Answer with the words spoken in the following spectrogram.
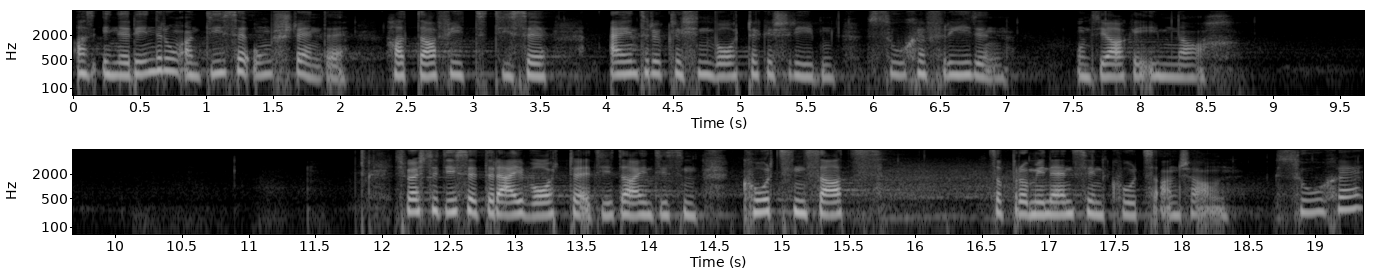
also in Erinnerung an diese Umstände hat David diese eindrücklichen Worte geschrieben, suche Frieden und jage ihm nach. Ich möchte diese drei Worte, die da in diesem kurzen Satz so prominent sind, kurz anschauen. Suche,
